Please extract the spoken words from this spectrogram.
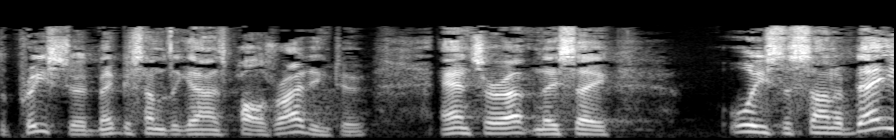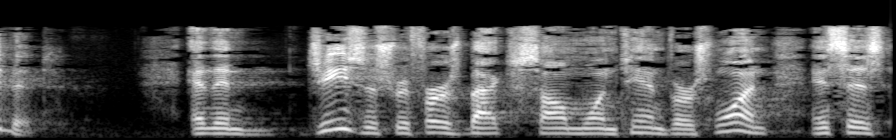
the priesthood, maybe some of the guys Paul's writing to, answer up and they say, "Well, he's the son of David." And then Jesus refers back to Psalm 110 verse 1 and says,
